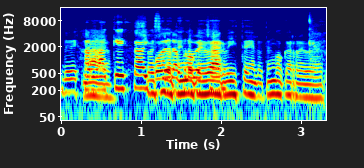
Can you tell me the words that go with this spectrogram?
de dejar Claro, la queja y yo eso poder lo tengo que ver, ¿viste? Lo tengo que rever.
